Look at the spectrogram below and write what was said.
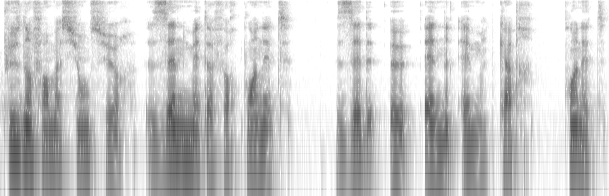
Plus d'informations sur zenmétaphore.net, Z-E-N-M 4 planet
